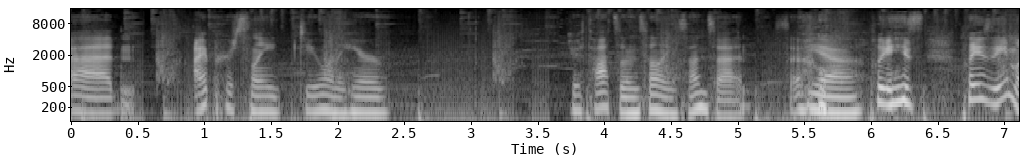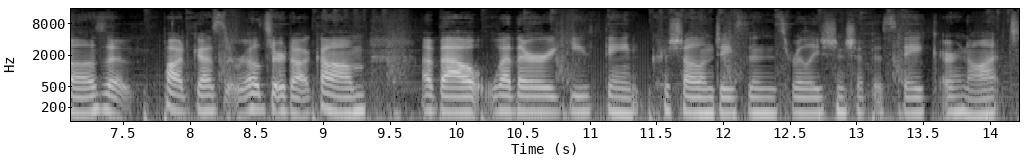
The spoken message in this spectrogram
Um, I personally do want to hear your thoughts on selling Sunset. So Yeah. please, please email us at podcast at realtor.com about whether you think Chrishell and Jason's relationship is fake or not.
